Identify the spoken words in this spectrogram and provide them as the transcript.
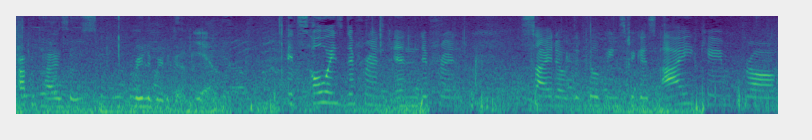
appetizers. Really, really good. Yes. It's always different in different side of the Philippines because I came from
